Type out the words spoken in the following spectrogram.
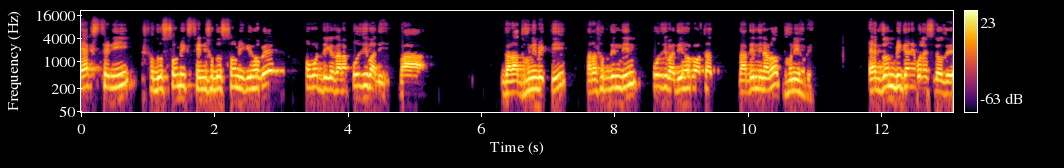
এক শ্রেণি শুধু শ্রমিক, শ্রেণি শুধু শ্রমিকই হবে। অপরদিকে, যারা পুঁজিবাদী বা যারা ধনী ব্যক্তি, তারা শুধু দিন দিন পুঁজিবাদী হবে, অর্থাৎ তারা দিন দিন আরও ধনী হবে। একজন বিজ্ঞানী বলেছিল যে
